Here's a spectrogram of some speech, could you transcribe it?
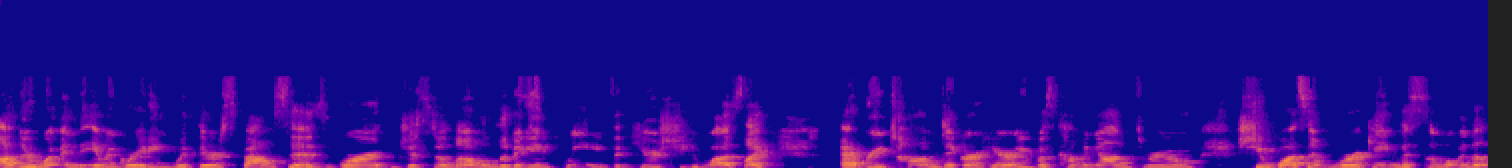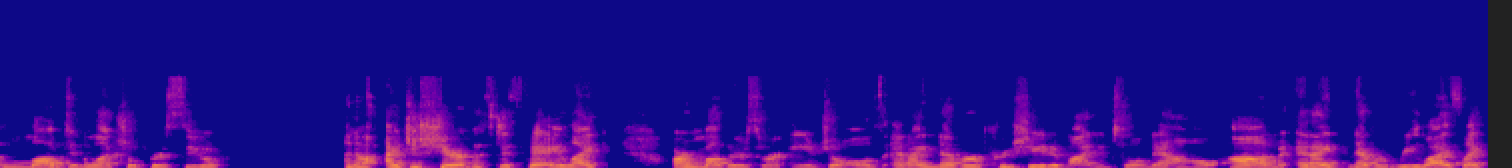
other women immigrating with their spouses were just alone living in Queens. And here she was, like every Tom, Dick, or Harry was coming on through. She wasn't working. This is a woman that loved intellectual pursuit. and I just share this to say, like, our mothers are angels, and I never appreciated mine until now. Um, and I never realized like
